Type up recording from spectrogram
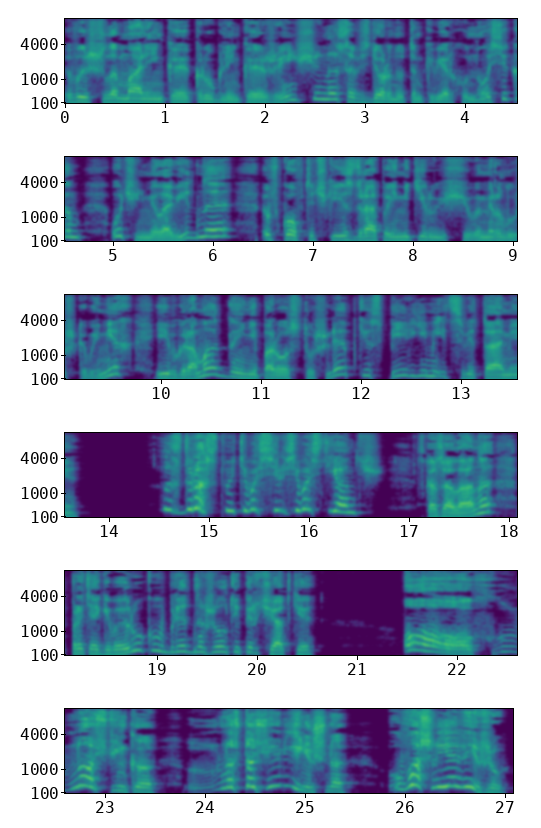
вышла маленькая кругленькая женщина со вздернутым кверху носиком, очень миловидная, в кофточке из драпа, имитирующего мерлушковый мех, и в громадной не по росту шляпке с перьями и цветами. — Здравствуйте, Василий Севастьянович! — сказала она, протягивая руку в бледно-желтой перчатке. — Ах, Настенька, Настасья Ильинична, вас ли я вижу?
